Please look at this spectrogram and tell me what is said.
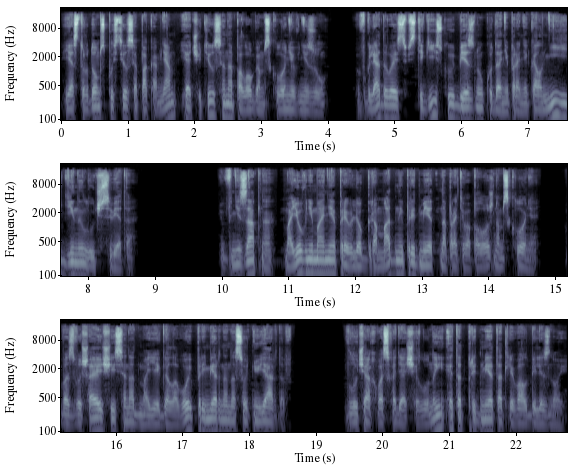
я с трудом спустился по камням и очутился на пологом склоне внизу, вглядываясь в стигийскую бездну, куда не проникал ни единый луч света. Внезапно мое внимание привлек громадный предмет на противоположном склоне, возвышающийся над моей головой примерно на сотню ярдов. В лучах восходящей луны этот предмет отливал белизной.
